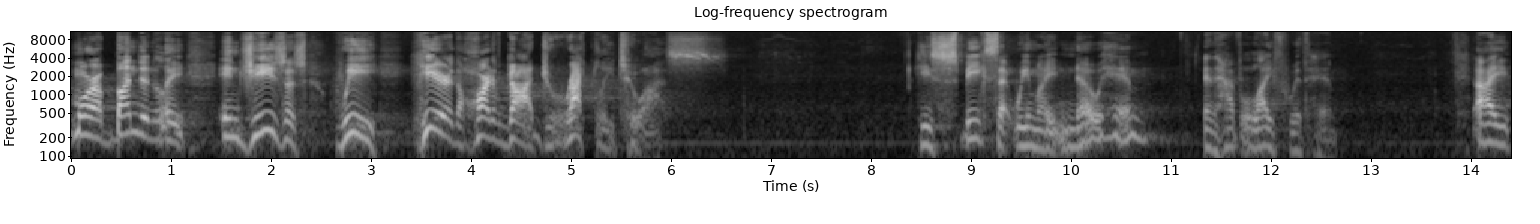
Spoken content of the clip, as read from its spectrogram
more abundantly. In Jesus, we hear the heart of God directly to us. He speaks that we might know him and have life with him. I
